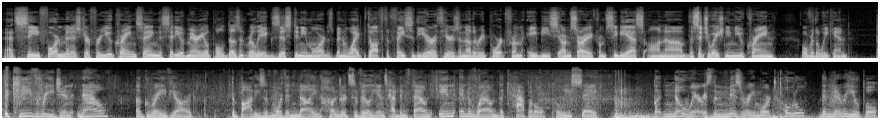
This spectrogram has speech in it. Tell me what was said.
That's the foreign minister for Ukraine saying the city of Mariupol doesn't really exist anymore. It has been wiped off the face of the earth. Here's another report from ABC, I'm sorry, from CBS on uh, the situation in Ukraine over the weekend. The Kiev region, now a graveyard. The bodies of more than 900 civilians have been found in and around the capital, police say. But nowhere is the misery more total than Mariupol.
